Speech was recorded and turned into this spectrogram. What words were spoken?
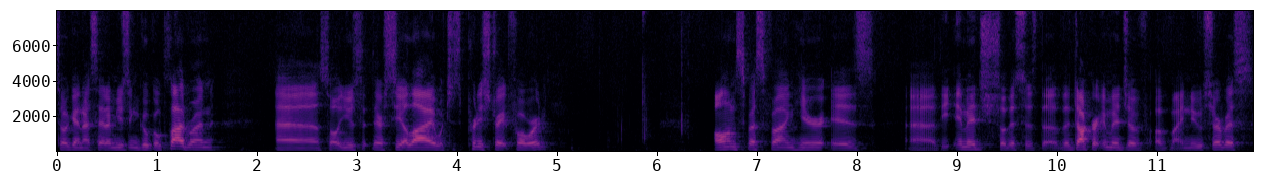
So again, I said I'm using Google Cloud Run. Uh, so I'll use their CLI, which is pretty straightforward. All I'm specifying here is uh, the image. So this is the, the Docker image of, of my new service.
